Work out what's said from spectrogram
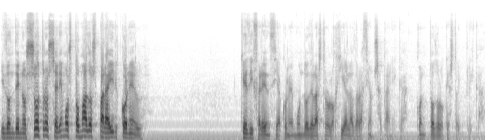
y donde nosotros seremos tomados para ir con Él. ¿Qué diferencia con el mundo de la astrología y la adoración satánica, con todo lo que esto implica?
